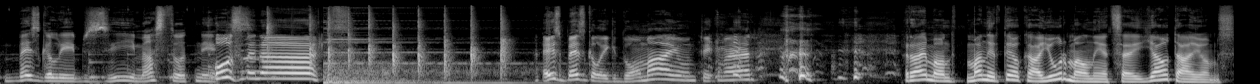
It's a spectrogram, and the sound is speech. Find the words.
Bezgalības zīme, astotnieks. Uzmanīgs! Es bezgalīgi domāju, un tikmēr Raimond, man ir tev kā jūrmalniecei jautājums.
